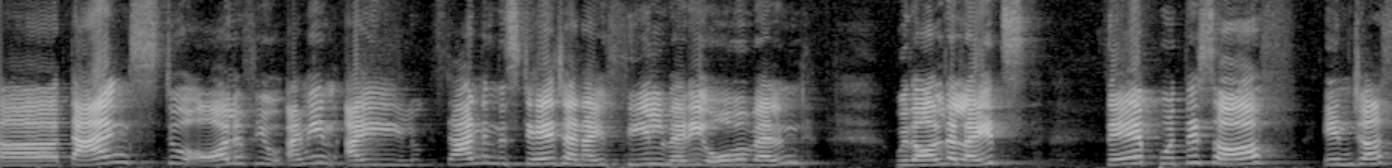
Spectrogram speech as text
Uh, thanks to all of you. I mean, I look, stand in the stage and I feel very overwhelmed with all the lights. They put this off in just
